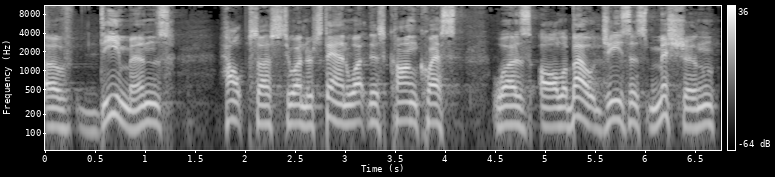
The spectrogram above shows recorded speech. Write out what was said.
of demons helps us to understand what this conquest was all about. Jesus' mission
